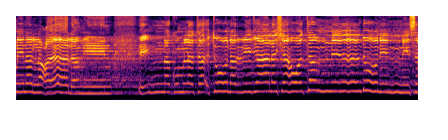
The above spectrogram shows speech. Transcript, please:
من العالمين؟ إنكم لتأتون الرجال شهوة من دون النساء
